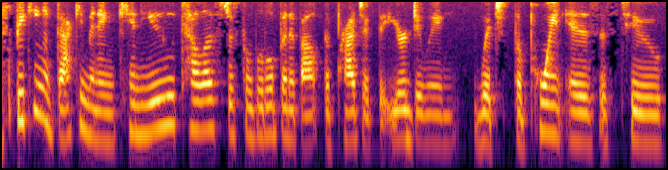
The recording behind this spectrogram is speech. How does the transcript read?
Speaking of documenting, can you tell us just a little bit about the project that you're doing, which the point is is to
